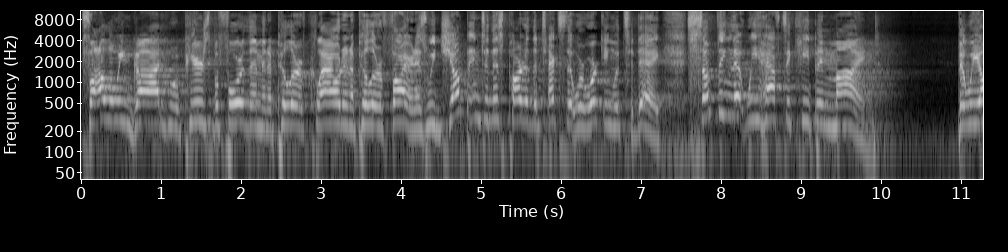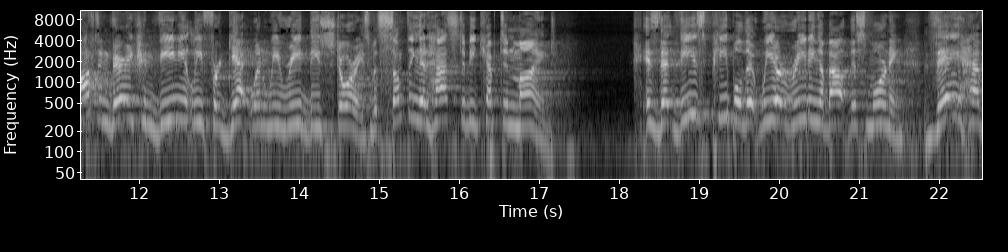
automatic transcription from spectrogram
following God who appears before them in a pillar of cloud and a pillar of fire. And as we jump into this part of the text that we're working with today, something that we have to keep in mind that we often very conveniently forget when we read these stories, but something that has to be kept in mind is that these people that we are reading about this morning, they have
